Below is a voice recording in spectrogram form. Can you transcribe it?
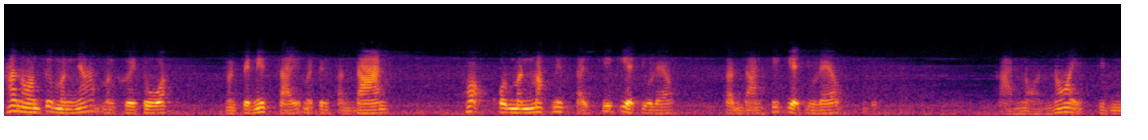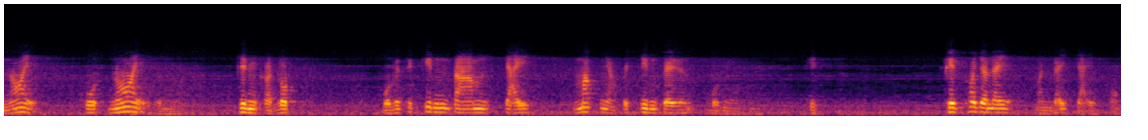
ถ้านอนตื่นมันยับมันเคยตัว มันเป็นนิสัยมันเป็นสันดาน เพราะคนมันมักนิสัยขี้เกียจอยู่แล้ว สันดานขี้เกียจอยู่แล้ว การนอนน้อย กินน้อยพูดน้อยกินกับลดบ่ไม่ใช่กินตามใจ มักอยางไปกินไปบ่มี ผิดเพราะจะในมันได้ใจของ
